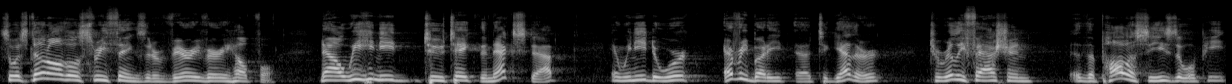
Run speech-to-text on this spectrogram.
So it's done all those three things that are very, very helpful. Now, we need to take the next step and we need to work everybody uh, together to really fashion the policies that will, pe-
